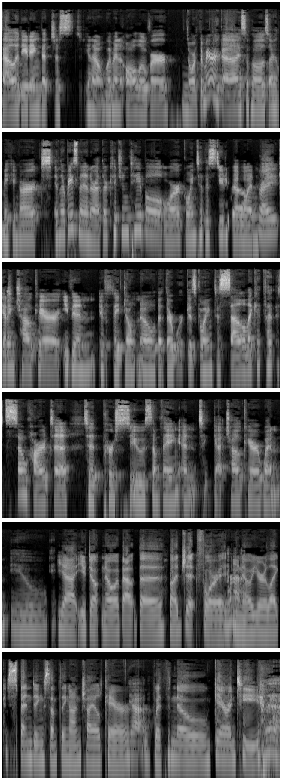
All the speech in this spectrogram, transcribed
validating that just, you know, women all over North America, I suppose, are making art in their basement or at their kitchen table or going to the studio and right. getting childcare even if they don't know that their work is going to sell. Like it, it's so hard to to pursue something and to get childcare when you yeah, you don't know about the budget for it. Yeah. You know, you're like spending something on childcare Yeah. with no guarantee. Yeah,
